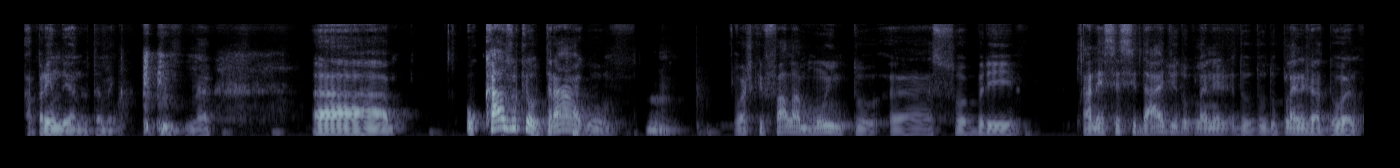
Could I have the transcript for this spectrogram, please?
aprendendo também. Né? Ah, o caso que eu trago Hum. Eu acho que fala muito uh, sobre a necessidade do, plane... do, do, do, planejador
